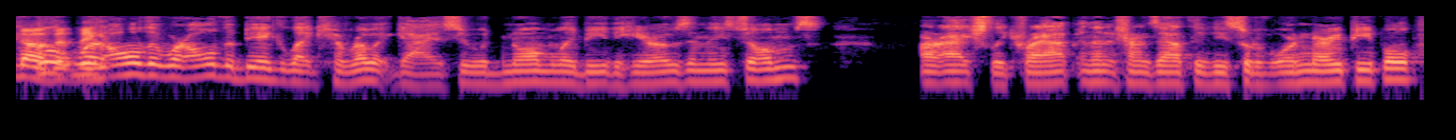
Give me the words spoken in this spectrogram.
no, well, the, all the we're all the big like heroic guys who would normally be the heroes in these films are actually crap, and then it turns out that these sort of ordinary people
